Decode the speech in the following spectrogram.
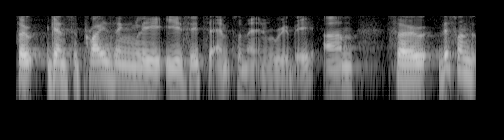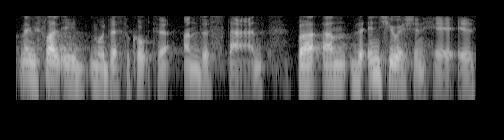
So again, surprisingly easy to implement in Ruby. Um, so this one's maybe slightly more difficult to understand, but um, the intuition here is,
